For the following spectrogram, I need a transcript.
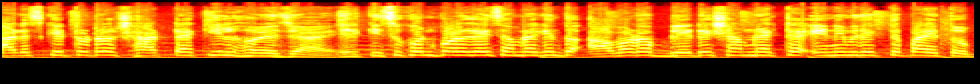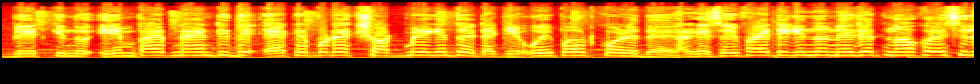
আরএসকে টোটাল ষাটটা কিল হয়ে যায়। এর কিছুক্ষণ পরে গাইস আমরা কিন্তু আবারও ব্লেডের সামনে একটা এনিমি দেখতে পাই। তো ব্লেড কিন্তু এম ফাইভ নাইনটি দিয়ে একের পর এক শট মেরে কিন্তু এটাকে ওয়েপ আউট করে দেয়। আর গাইস ওই ফাইটে কিন্তু নেজাত নক হয়েছিল।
